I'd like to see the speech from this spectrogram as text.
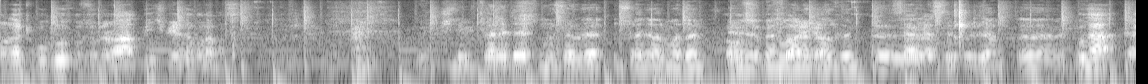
oradaki bulduğu huzuru, rahatlığı hiçbir yerde bulamaz. Şimdi bir tane de masada müsaade almadan e, Olsun, ben o sorun yok. aldım. E, Serbesttir. Hocam, e, Bu da e,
